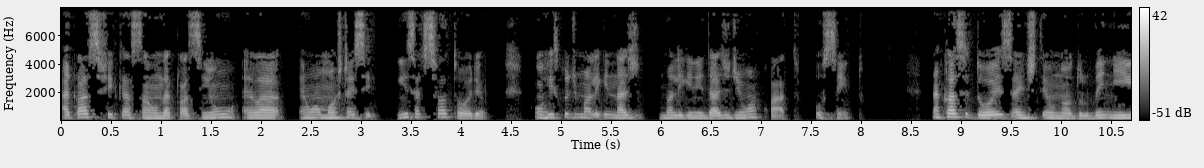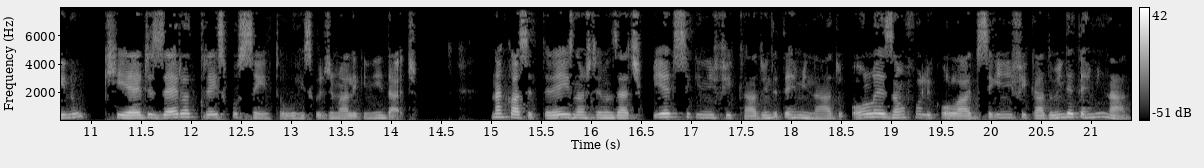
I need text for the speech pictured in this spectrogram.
A classificação da classe 1 ela é uma amostra insatisfatória, com risco de malignidade, malignidade de 1 a 4%. Na classe 2, a gente tem um nódulo benigno, que é de 0 a 3% o risco de malignidade. Na classe 3, nós temos a atipia de significado indeterminado ou lesão folicular de significado indeterminado,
